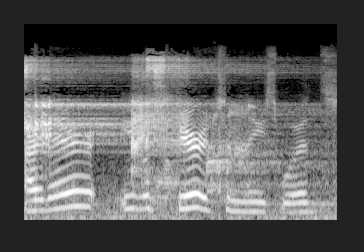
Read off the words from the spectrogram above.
Are there evil spirits in these woods?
